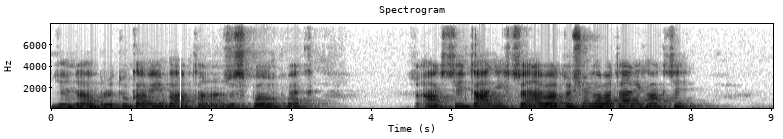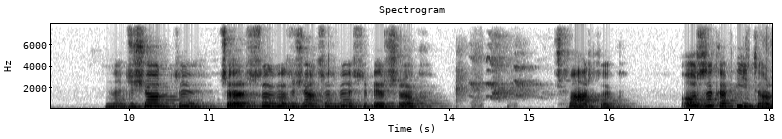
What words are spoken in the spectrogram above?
Dzień dobry, tu Kamil Barton ze spółek z akcji tanich, cena wartościowa tanich akcji na 10 czerwca 2021 rok, czwartek. OZE Capital,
